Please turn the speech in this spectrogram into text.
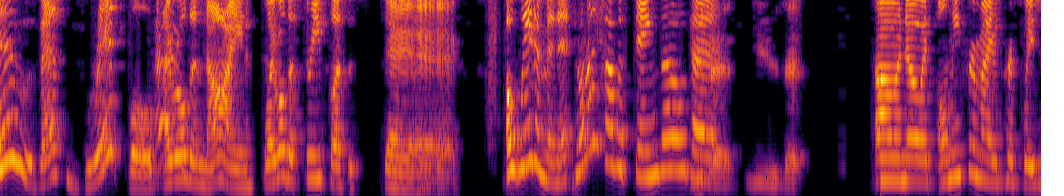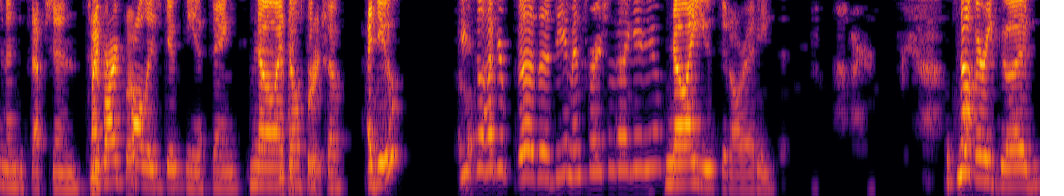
Ooh, that's dreadful. I rolled a nine. Well, I rolled a three plus a six. Oh, wait a minute. Don't I have a thing though Use that? it. Use it. Oh no, it's only for my persuasion and deception. Do My bard college gives me a thing. No, I don't think so. I do? Do you still have your uh, the DM inspiration that I gave you? No, I used it already. It's not very good.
